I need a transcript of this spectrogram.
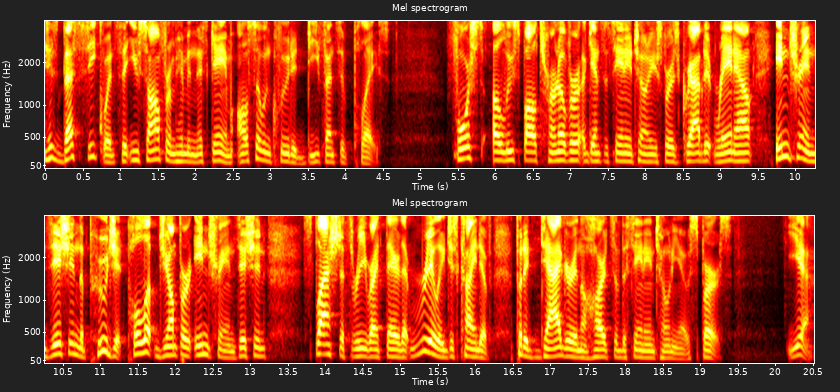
his best sequence that you saw from him in this game also included defensive plays. Forced a loose ball turnover against the San Antonio Spurs, grabbed it, ran out in transition, the Puget pull up jumper in transition splashed a three right there that really just kind of put a dagger in the hearts of the San Antonio Spurs. Yeah,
